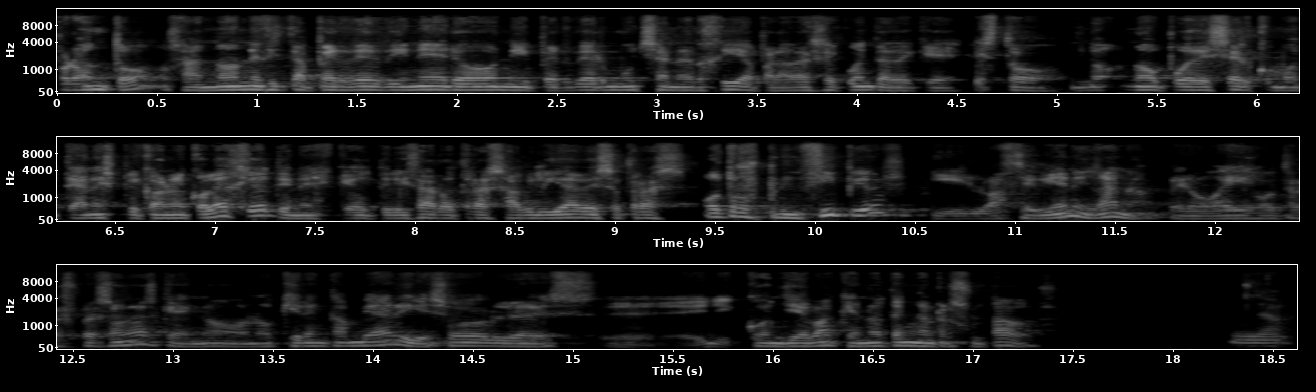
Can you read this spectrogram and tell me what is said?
pronto, o sea, no necesita perder dinero ni perder mucha energía para darse cuenta de que esto no, puede ser como te han explicado en el colegio, tienes que utilizar otras habilidades, otras, otros principios y lo hace bien y gana, pero hay otras personas que no, quieren cambiar y eso les eh, conlleva que no tengan resultados. Ya.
